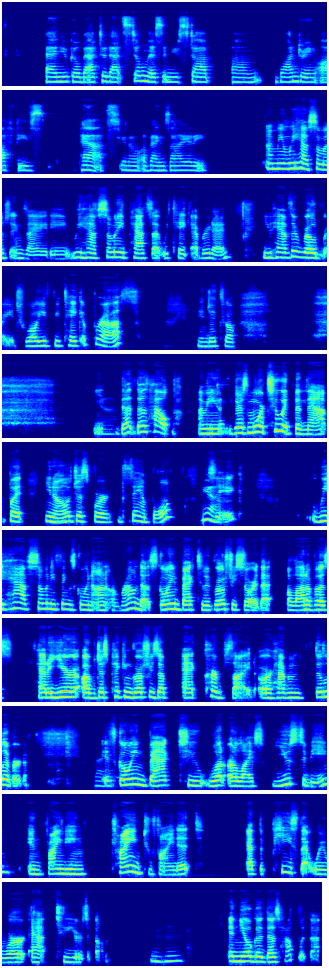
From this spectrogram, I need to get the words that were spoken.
and you go back to that stillness and you stop um, wandering off these paths you know of anxiety I mean, we have so much anxiety. We have so many paths that we take every day. You have the road rage. Well, if you take a breath and just go, yeah. that does help. I mean, there's more to it than that, but you mm-hmm. know, just for example yeah. sake, we have so many things going on around us. Going back to the grocery store, that a lot of us had a year of just picking groceries up at curbside or have them delivered. Right. It's going back to what our lives used to be in finding, trying to find it at the peace that we were at two years ago. Mm-hmm. And yoga does help with that.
